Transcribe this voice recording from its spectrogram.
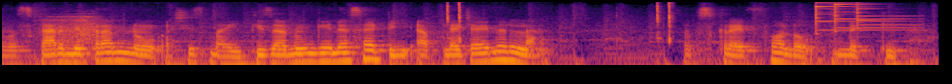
नमस्कार मित्रांनो अशीच माहिती जाणून घेण्यासाठी आपल्या चॅनलला सबस्क्राईब फॉलो नक्की करा.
